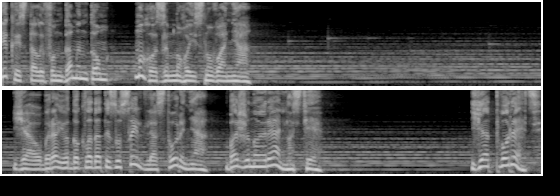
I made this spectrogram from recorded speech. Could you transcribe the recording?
які стали фундаментом мого земного існування. Я обираю докладати зусиль для створення бажаної реальності. Я творець,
